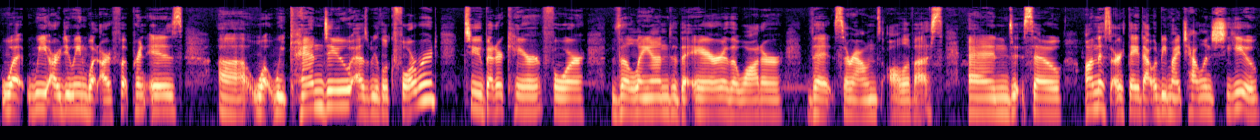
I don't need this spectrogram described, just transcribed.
what we are doing, what our footprint is, uh, what we can do as we look forward to better care for the land, the air, the water that surrounds all of us. And so on this Earth Day, that would be my challenge to you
